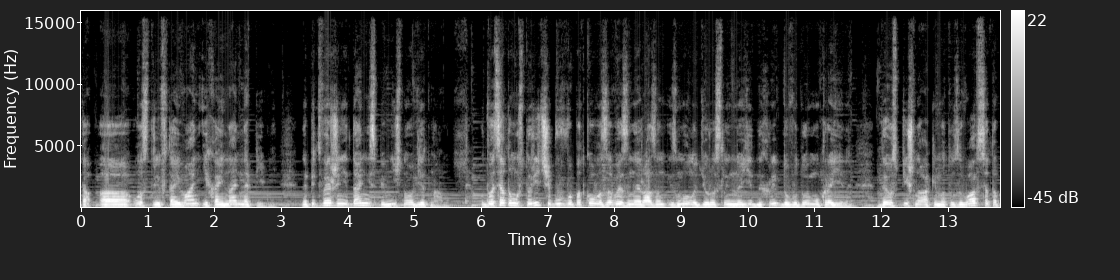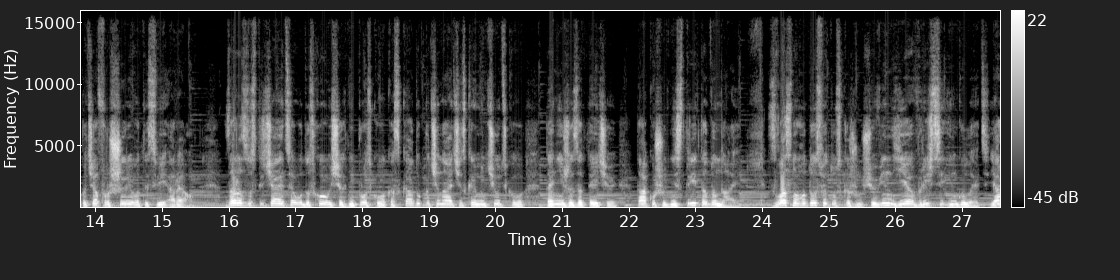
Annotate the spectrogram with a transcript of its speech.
та е, острів Тайвань і Хайнань на півдні. На підтверджені дані з північного В'єтнаму. У 20 сторіччі був випадково завезений разом із молоддю рослинноїдних риб до водойм України, де успішно акліматизувався та почав розширювати свій ареал. Зараз зустрічається у водосховищах Дніпровського каскаду, починаючи з Кременчуцького та ніже за течею, також у Дністрі та Дунаї. З власного досвіду скажу, що він є в річці Інгулець. Я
